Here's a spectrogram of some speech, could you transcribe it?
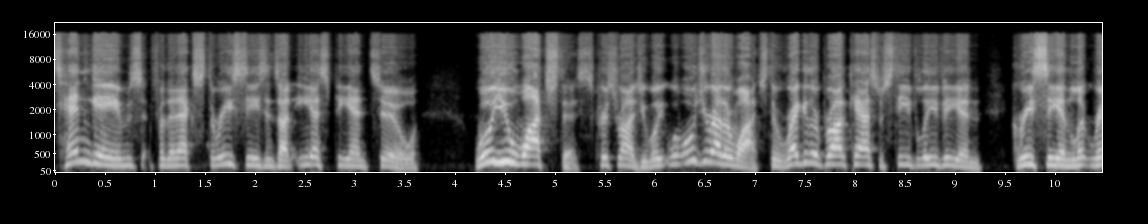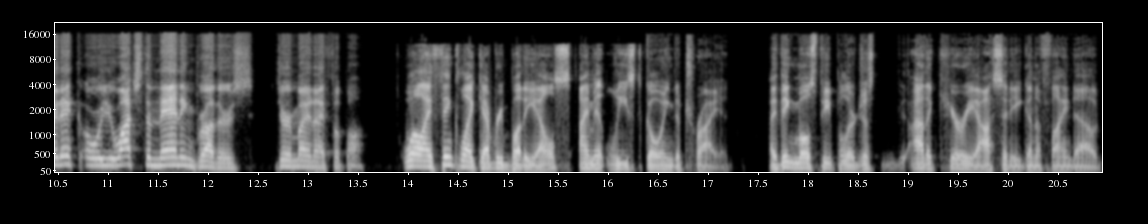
10 games for the next three seasons on ESPN2. Will you watch this, Chris Ranji? What would you rather watch? The regular broadcast with Steve Levy and Griese and Louis Riddick, or will you watch the Manning brothers during Monday Night Football? Well, I think like everybody else, I'm at least going to try it. I think most people are just out of curiosity going to find out,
